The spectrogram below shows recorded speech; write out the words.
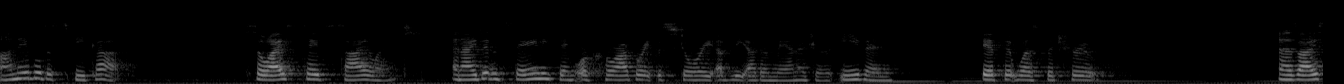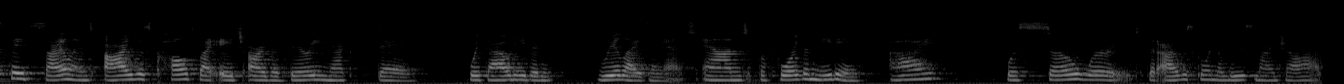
unable to speak up. So I stayed silent and I didn't say anything or corroborate the story of the other manager, even if it was the truth. As I stayed silent, I was called by HR the very next day without even realizing it. And before the meeting, I was so worried that I was going to lose my job,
